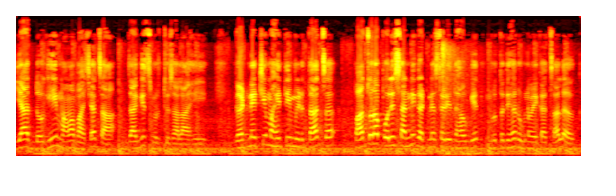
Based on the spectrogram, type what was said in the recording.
या दोघेही मामा भाच्याचा जागीच मृत्यू झाला आहे. घटनेची माहिती मिळताच पाचोरा पोलिसांनी घटनेस्थळी धाव घेत मृतदेह रुग्णवाहिका चालक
